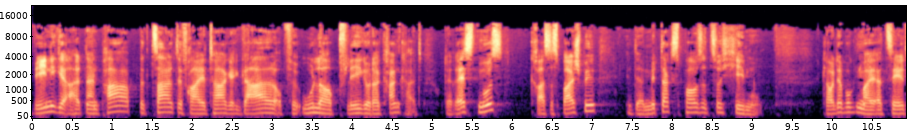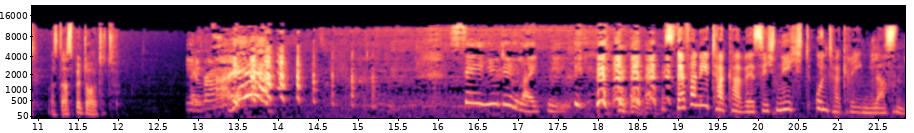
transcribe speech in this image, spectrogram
Wenige erhalten ein paar bezahlte freie Tage, egal ob für Urlaub, Pflege oder Krankheit. Und der Rest muss, krasses Beispiel, in der Mittagspause zur Chemo. Claudia Bogenmeier erzählt, was das bedeutet. Stephanie Tucker will sich nicht unterkriegen lassen.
